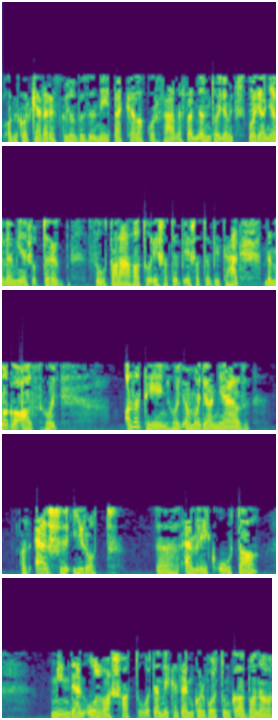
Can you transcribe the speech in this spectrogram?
amikor keverez különböző népekkel, akkor felveszed, mint hogy a magyar nyelven milyen sok török szó található, és a többi, és a többi. Tehát, de maga az, hogy az a tény, hogy a magyar nyelv az első írott emlék óta minden olvasható. Emlékezem, amikor voltunk abban a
